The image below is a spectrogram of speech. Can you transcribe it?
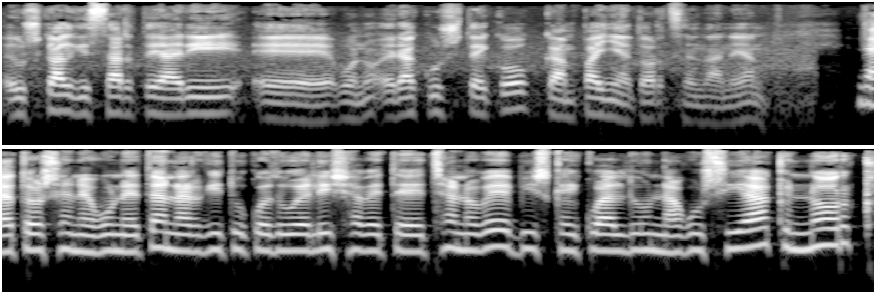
Euskal Gizarteari e, bueno, erakusteko kanpaina etortzen danean. Datozen egunetan argituko du Elisabete Etxanobe Bizkaiko aldun nagusiak nork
